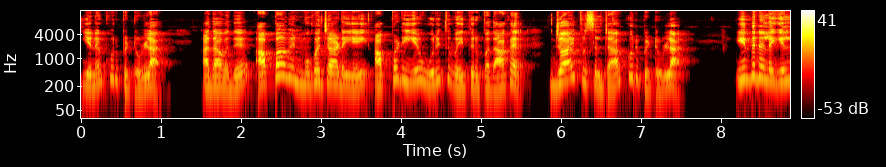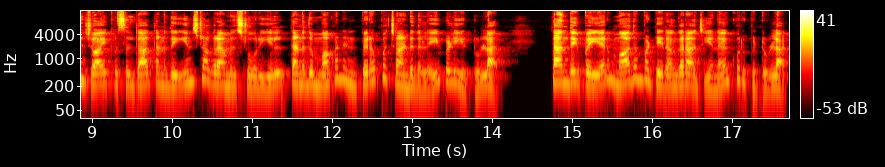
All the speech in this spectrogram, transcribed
என குறிப்பிட்டுள்ளார். அதாவது அப்பாவின் முகஜாடையை அப்படியே உரித்து வைத்திருப்பதாக ஜாய் கிறிசல்டா குறிப்பிட்டுள்ளார். இந்த நிலையில் ஜாய் கிறிசல்டா தனது இன்ஸ்டாகிராமில் ஸ்டோரியில் தனது மகனின் பிறப்புச் சான்றிதழை வெளியிட்டுள்ளார். தந்தை பெயர் மாதம்பட்டி ரங்கராஜ் என குறிப்பிட்டுள்ளார்.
